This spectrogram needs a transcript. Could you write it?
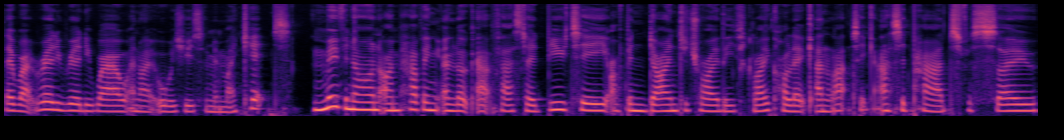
They work really, really well and I always use them in my kit. Moving on, I'm having a look at First Aid Beauty. I've been dying to try these glycolic and lactic acid pads for so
